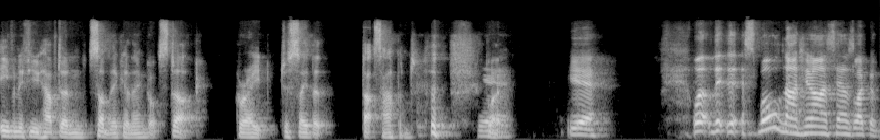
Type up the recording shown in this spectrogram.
even if you have done something and then got stuck, great. Just say that that's happened. yeah. Like, yeah. Well, the, the, Small 99 sounds like a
